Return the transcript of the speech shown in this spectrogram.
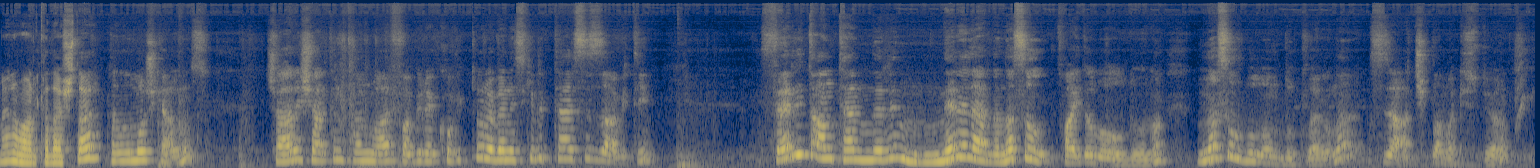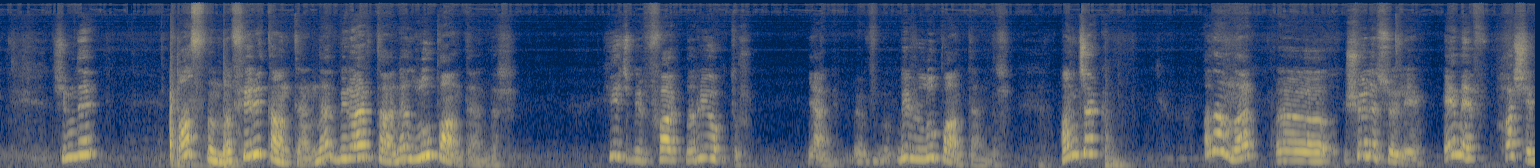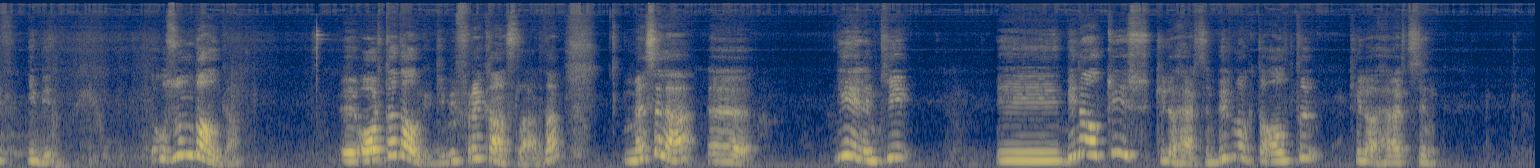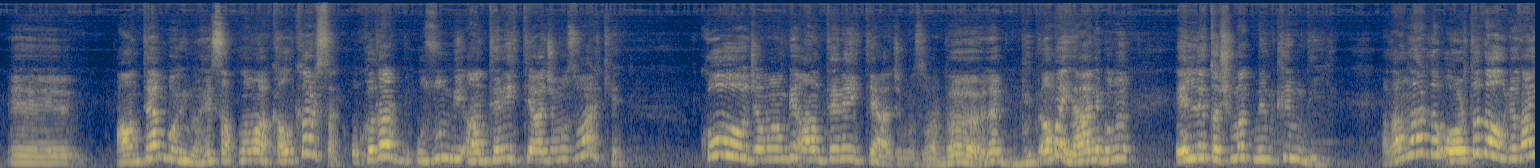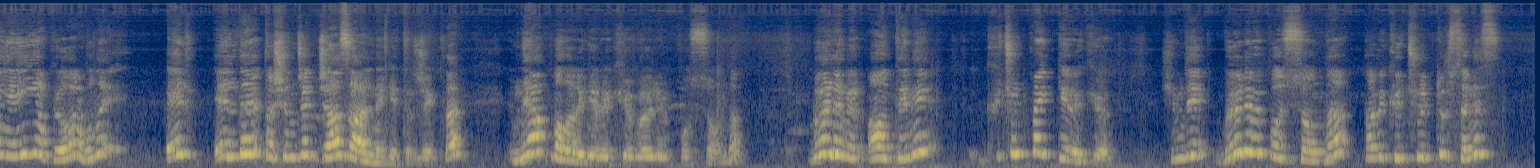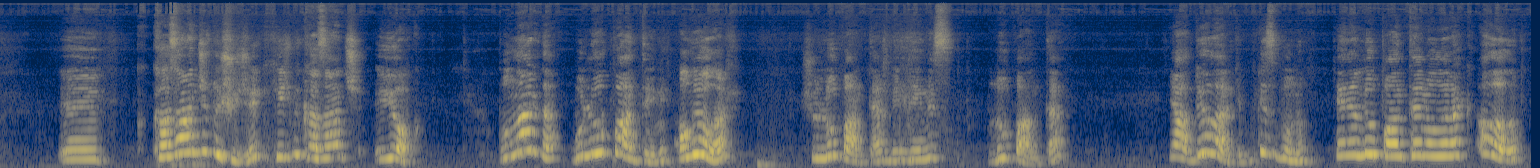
Merhaba arkadaşlar, kanalıma hoş geldiniz. Çağrı işaretim Tango Alfa 1 Eko Victor ve ben eski bir telsiz zabitiyim. Ferrit antenlerin nerelerde nasıl faydalı olduğunu, nasıl bulunduklarını size açıklamak istiyorum. Şimdi aslında ferit antenler birer tane loop antendir. Hiçbir farkları yoktur. Yani bir loop antendir. Ancak Adamlar şöyle söyleyeyim. MF, HF gibi uzun dalga, e, orta dalga gibi frekanslarda mesela e, diyelim ki e, 1600 kilohertz'in 1.6 kilohertz'in e, anten boyunu hesaplamaya kalkarsak o kadar uzun bir antene ihtiyacımız var ki kocaman bir antene ihtiyacımız var. Böyle ama yani bunu elle taşımak mümkün değil. Adamlar da orta dalgadan yayın yapıyorlar. Bunu el elde taşınacak cihaz haline getirecekler. Ne yapmaları gerekiyor böyle bir pozisyonda? Böyle bir anteni küçültmek gerekiyor. Şimdi böyle bir pozisyonda tabii küçültürseniz e, kazancı düşecek. Hiçbir kazanç yok. Bunlar da bu loop anteni alıyorlar. Şu loop anten bildiğimiz loop anten. Ya diyorlar ki biz bunu gene loop anten olarak alalım.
